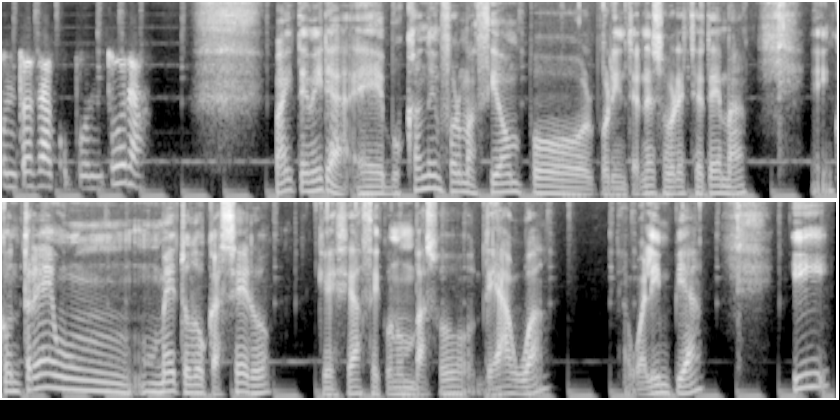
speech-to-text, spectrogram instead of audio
puntos de acupuntura. Maite, mira, eh, buscando información por, por, internet sobre este tema, encontré un, método casero que se hace con un vaso de agua, agua limpia, y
